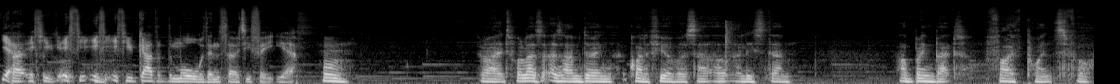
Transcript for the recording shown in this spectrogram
Yeah, But- if you if you if, if you gathered them all within thirty feet, yeah. Hmm. Right. Well, as, as I'm doing quite a few of us, I'll, I'll at least um, I'll bring back five points for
